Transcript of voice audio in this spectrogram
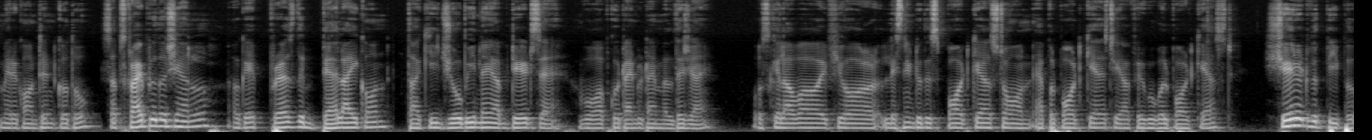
मेरे कंटेंट को तो subscribe to the channel okay press the bell icon ताकि जो भी नए अपडेट्स हैं, वो आपको टाइम टू टाइम मिलते जाएँ। उसके अलावा if you are listening to this podcast on Apple podcast या फिर Google podcast share it with people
